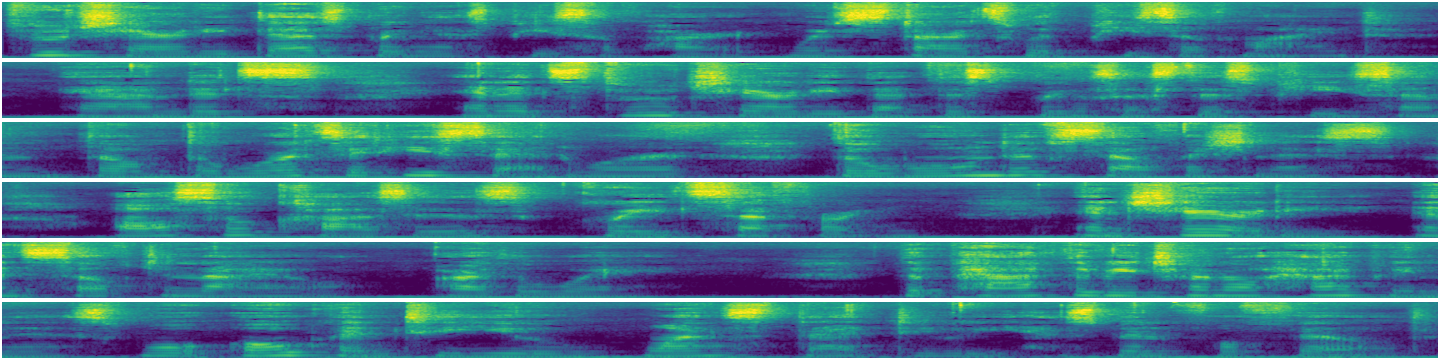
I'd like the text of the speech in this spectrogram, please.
through charity does bring us peace of heart, which starts with peace of mind. And it's and it's through charity that this brings us this peace. And the, the words that he said were, the wound of selfishness also causes great suffering, and charity and self-denial are the way. The path of eternal happiness will open to you once that duty has been fulfilled.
